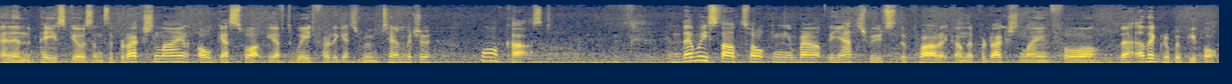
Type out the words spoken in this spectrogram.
And then the paste goes onto the production line. Oh, guess what? You have to wait for it to get to room temperature. More cost. And then we start talking about the attributes of the product on the production line for the other group of people.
